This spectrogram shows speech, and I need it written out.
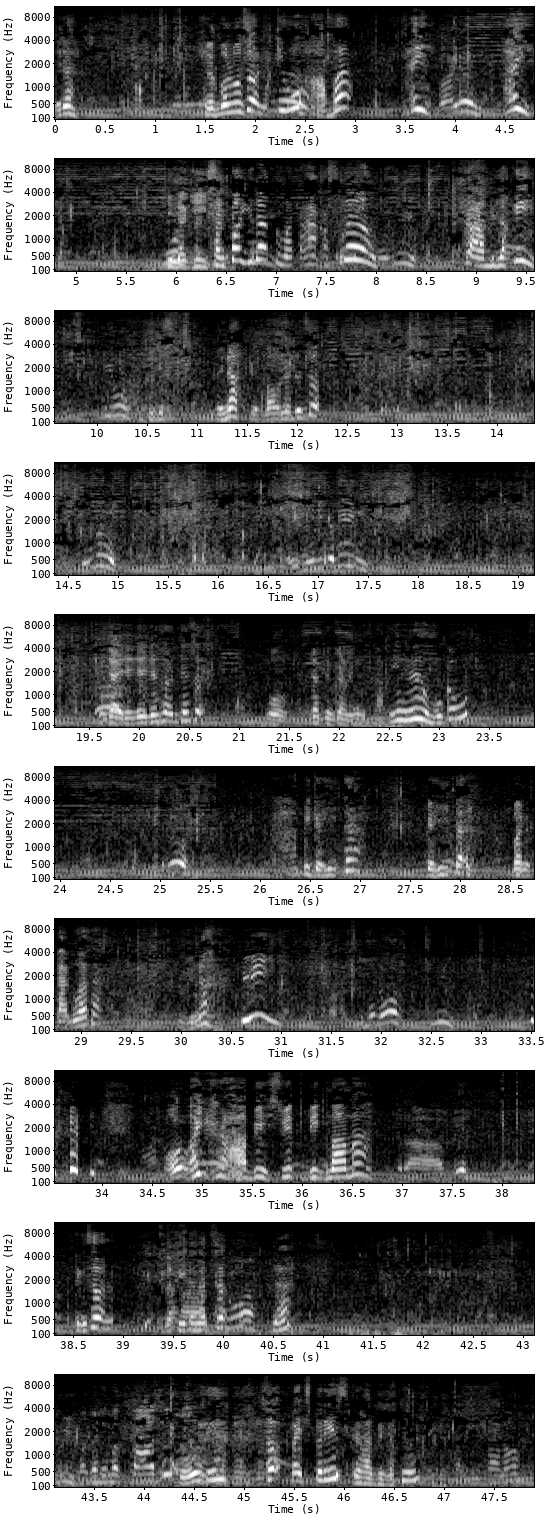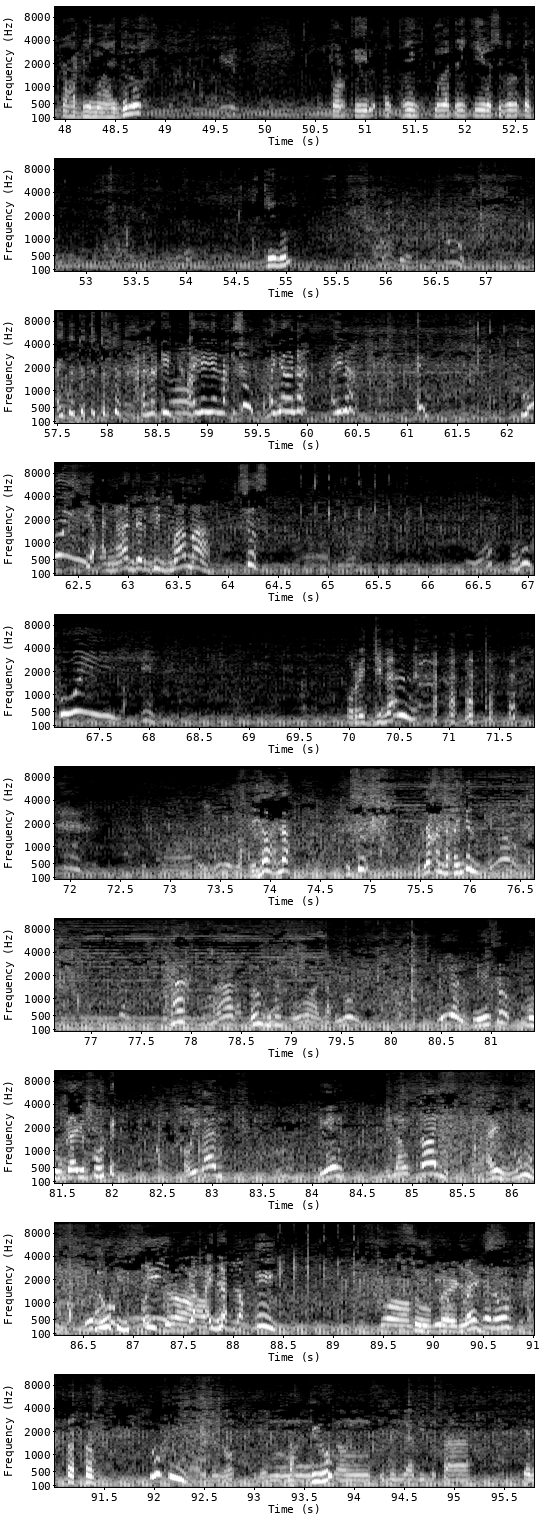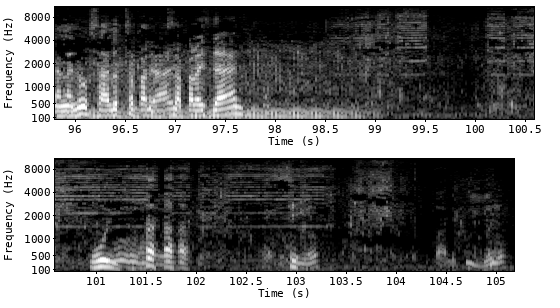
Na. Sure ball mo, so. Laki oh, haba. Ay, ay. Hinagisan pa, yun na, tumatakas na. Grabe laki. Bilis. Ayun na, nagbaon na dun, so. Ay, huli ka din. Diyan, diyan, diyan, diyan, diyan, so. Oh, diyan, yung galing mo. Yun na, umugaw, oh. Grabe, gahita. Gahita. Ba, nagtago ata. Yun na. Yun o. Oh, ay, grabe. Sweet Big Mama. Grabe. Tingso, lapitan natin, so. Na? Magaling magtago. Oo, tingnan. So, pa-experience, grabe oh. Ano? Grabe mga idol, oh. 4 kilo, uh, 3, mga 3 kilo siguro to. Laki, no? Ay, ito, ito, ito, laki. Ay, ay, ang laki, so. Ayan na. Ay na. Ay. Uy, another big mama. Sus. Uhuy. Original. Hala, hala. Sus. Laka-laka yan. Ayun. Ha? Ha? Oh, gina. Nga, laki nun. Ano yan? Niso, muga yung putik. Hawikan. Tingin. Binangkal. Ay, woo. Yun o. Uy, grabe. Ay, laki. Grabe, Super large. yan, oh. Oh. Yan yung Laki, oh. isang similya dito sa... Yan ang ano, salot sa, pala, sa palaisdaan. Uy. Quality, yun, oh.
